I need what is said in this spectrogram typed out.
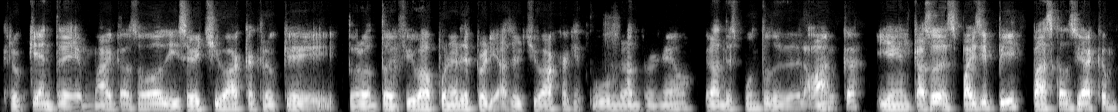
creo que entre Marc Gasol y Serge Ibaka, creo que Toronto de FIBA va a poner de prioridad a Serge Ibaka, que tuvo un gran torneo, grandes puntos desde la banca. Y en el caso de Spicy P, Pascal Siakam,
